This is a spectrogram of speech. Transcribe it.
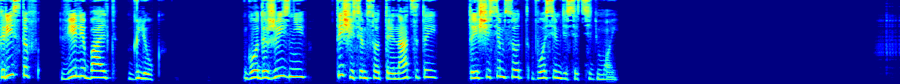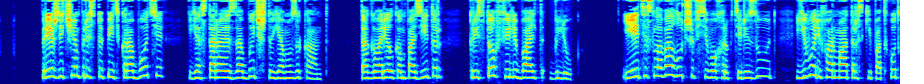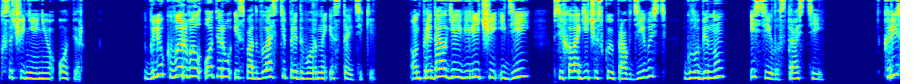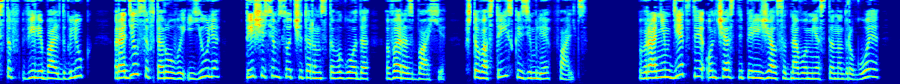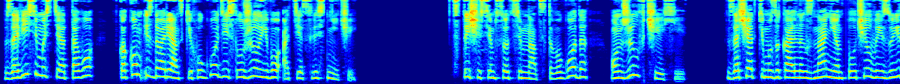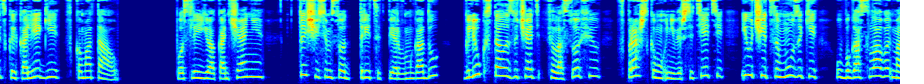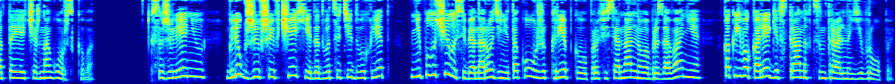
Кристоф Виллибальд Глюк. Годы жизни 1713-1787. Прежде чем приступить к работе, я стараюсь забыть, что я музыкант. Так говорил композитор Кристоф Филибальд Глюк. И эти слова лучше всего характеризуют его реформаторский подход к сочинению опер. Глюк вырвал оперу из-под власти придворной эстетики. Он придал ей величие идей, психологическую правдивость, глубину и силу страстей. Кристоф Виллибальд Глюк родился 2 июля 1714 года в Эресбахе, что в австрийской земле Фальц. В раннем детстве он часто переезжал с одного места на другое, в зависимости от того, в каком из дворянских угодий служил его отец лесничий. С 1717 года он жил в Чехии. Зачатки музыкальных знаний он получил в иезуитской коллегии в Каматау. После ее окончания в 1731 году Глюк стал изучать философию в Пражском университете и учиться музыке у Богослава Матея Черногорского. К сожалению, Глюк, живший в Чехии до 22 лет, не получил у себя на родине такого же крепкого профессионального образования, как его коллеги в странах Центральной Европы.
